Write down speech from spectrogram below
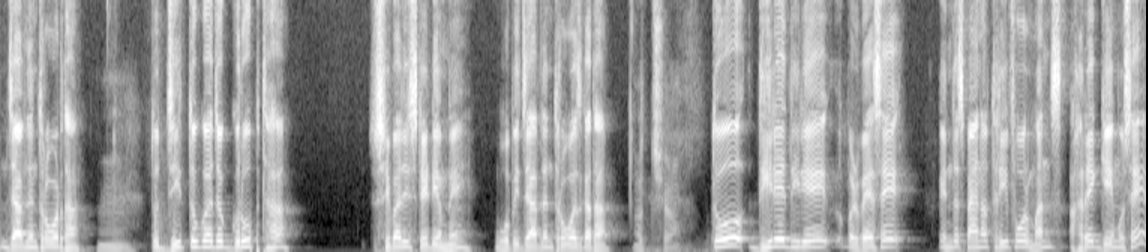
जैवलिन थ्रोवर था। हम्म, तो जीतू का जो ग्रुप था शिवाजी स्टेडियम में वो भी जैवलिन थ्रोवर्स का था। अच्छा। तो धीरे धीरे पर वैसे in the span of three four months हर एक गेम उसे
